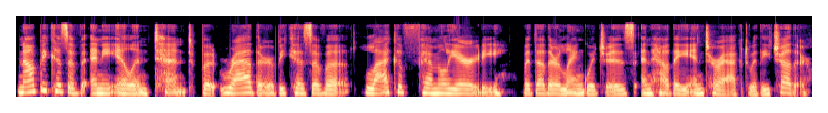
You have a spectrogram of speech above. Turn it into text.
Not because of any ill intent, but rather because of a lack of familiarity with other languages and how they interact with each other.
